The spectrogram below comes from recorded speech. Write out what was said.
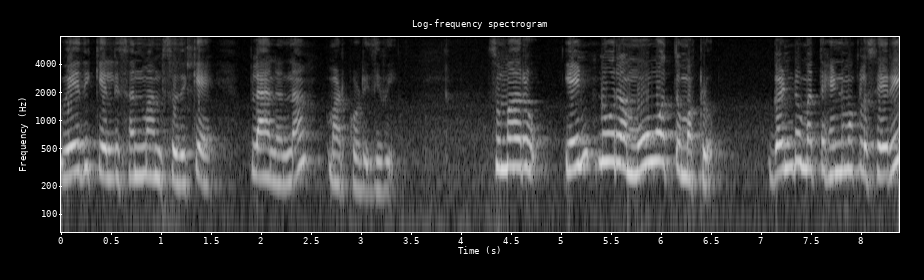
ವೇದಿಕೆಯಲ್ಲಿ ಸನ್ಮಾನಿಸೋದಕ್ಕೆ ಪ್ಲ್ಯಾನನ್ನು ಮಾಡಿಕೊಂಡಿದ್ದೀವಿ ಸುಮಾರು ಎಂಟುನೂರ ಮೂವತ್ತು ಮಕ್ಕಳು ಗಂಡು ಮತ್ತು ಹೆಣ್ಣುಮಕ್ಕಳು ಸೇರಿ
